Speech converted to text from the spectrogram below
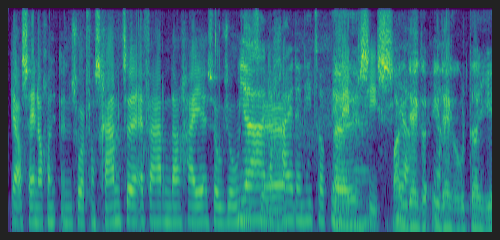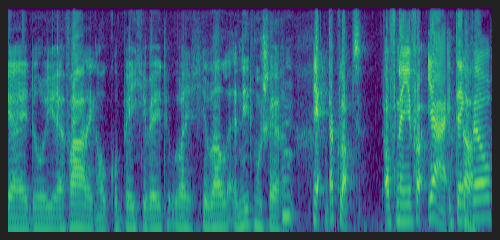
ja. als zij nog een, een soort van schaamte ervaren, dan ga je sowieso ja niet. daar eh, ga je er niet op in. Nee, Nee. precies. Maar Ja, ik, denk, ja. ik denk ook dat jij door je ervaring ook een beetje weet wat je wel en niet moet zeggen. Mm. Ja, dat klopt. Of geval, ja, ik denk Ja. wel,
